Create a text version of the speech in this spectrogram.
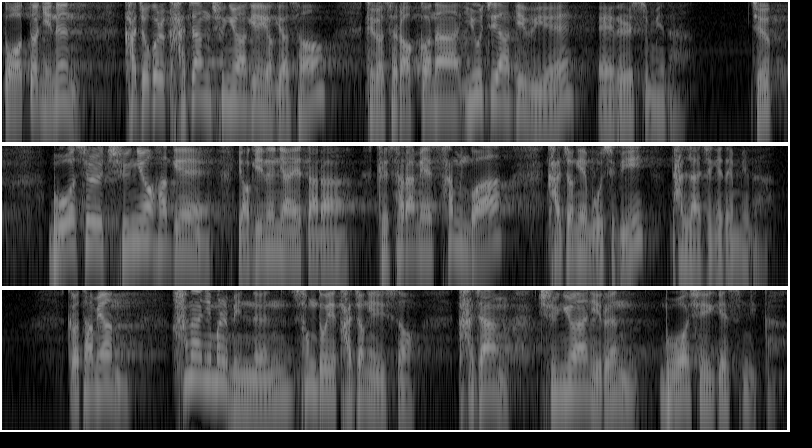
또 어떤 이는 가족을 가장 중요하게 여겨서 그것을 얻거나 유지하기 위해 애를 씁니다. 즉, 무엇을 중요하게 여기느냐에 따라 그 사람의 삶과 가정의 모습이 달라지게 됩니다. 그렇다면 하나님을 믿는 성도의 가정에 있어 가장 중요한 일은 무엇이겠습니까?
